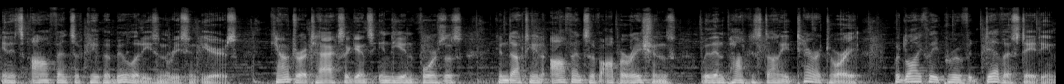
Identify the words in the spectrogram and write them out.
in its offensive capabilities in recent years. Counterattacks against Indian forces conducting offensive operations within Pakistani territory would likely prove devastating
